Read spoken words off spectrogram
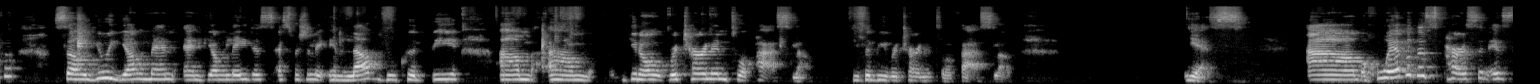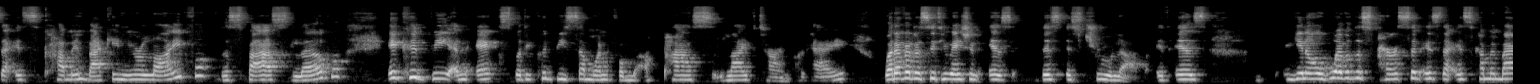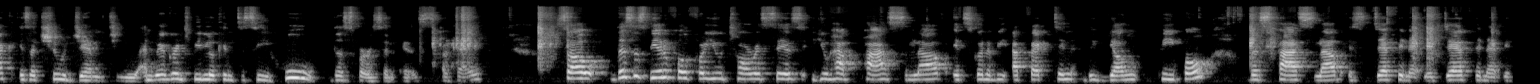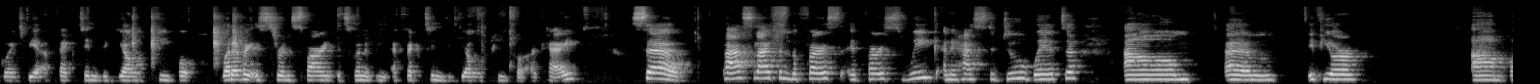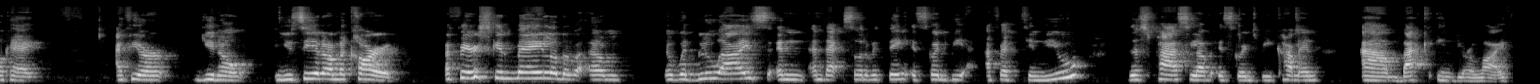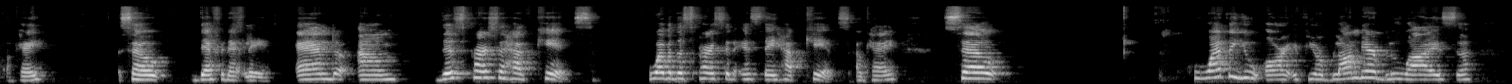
So, you young men and young ladies, especially in love, you could be, um, um, you know, returning to a past love. You could be returning to a past love. Yes um, whoever this person is that is coming back in your life, this past love, it could be an ex, but it could be someone from a past lifetime. Okay, whatever the situation is, this is true love. It is, you know, whoever this person is that is coming back is a true gem to you, and we're going to be looking to see who this person is. Okay. So this is beautiful for you, Tauruses. You have past love. It's going to be affecting the young people this past love is definitely, definitely going to be affecting the young people. Whatever is transpiring, it's going to be affecting the young people. Okay. So past life in the first uh, first week, and it has to do with um um if you're um okay, if you're you know you see it on the card, a fair skinned male the um with blue eyes and and that sort of a thing, it's going to be affecting you this past love is going to be coming um, back in your life. Okay. So definitely. And um, this person have kids. Whoever this person is, they have kids. Okay. So whoever you are, if you're blonde hair, blue eyes,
